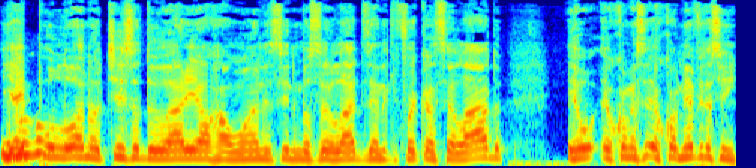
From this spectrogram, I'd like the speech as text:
E aí Uhum. pulou a notícia do Ariel Hawani assim, no meu celular dizendo que foi cancelado. Eu, eu comecei, eu comi e fiz assim.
